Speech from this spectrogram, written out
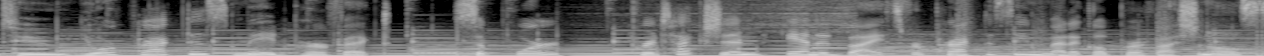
to Your Practice Made Perfect support, protection, and advice for practicing medical professionals.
